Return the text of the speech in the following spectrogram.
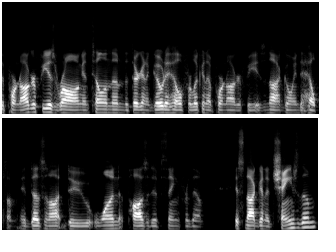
the pornography is wrong and telling them that they're going to go to hell for looking at pornography is not going to help them. It does not do one positive thing for them. It's not going to change them.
